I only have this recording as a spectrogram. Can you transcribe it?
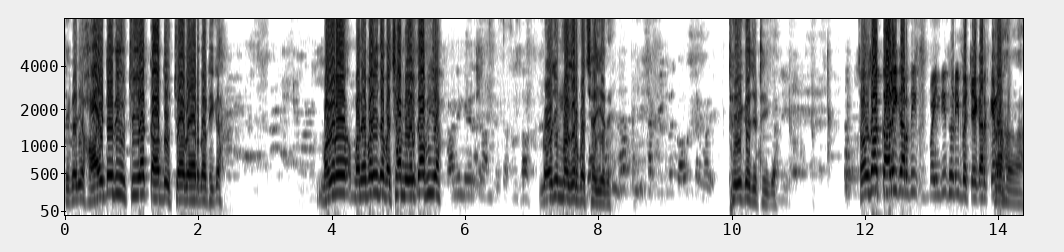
ਠੀਕ ਹੈ ਜੀ ਹਾਈਟ ਇਹਦੀ ਉੱਚੀ ਆ ਕੱਦ ਉੱਚਾ ਬੈਠ ਦਾ ਠੀਕ ਆ। ਮਗਰ ਮਨੇ ਭਾਈ ਤੇ ਬੱਚਾ ਮੇਲ ਕਾਫੀ ਆ। ਲਓ ਜੀ ਮਗਰ ਬੱਚਾ ਹੀ ਇਹਦੇ। ਠੀਕ ਹੈ ਜੀ ਠੀਕ ਆ। ਸੰਧੂ ਸਾਹਿਬ ਕਾਲੀ ਕਰਦੀ ਪੈਂਦੀ ਥੋੜੀ ਬੱਚੇ ਕਰਕੇ ਨਾ। ਹਾਂ।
